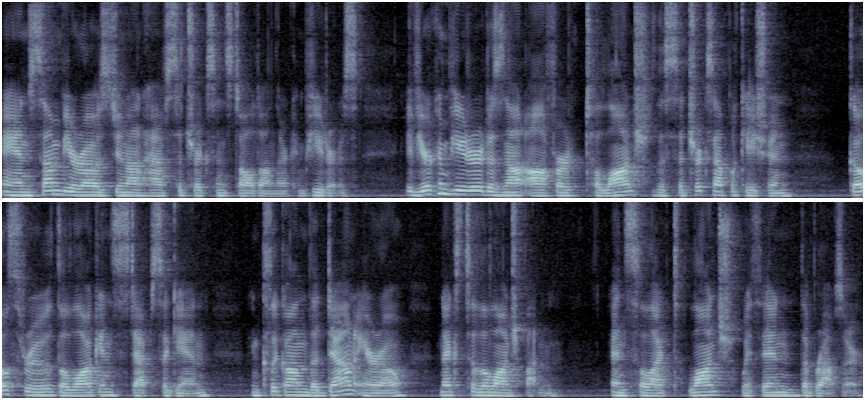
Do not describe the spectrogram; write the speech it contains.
and some bureaus do not have Citrix installed on their computers. If your computer does not offer to launch the Citrix application, go through the login steps again and click on the down arrow next to the launch button and select launch within the browser.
